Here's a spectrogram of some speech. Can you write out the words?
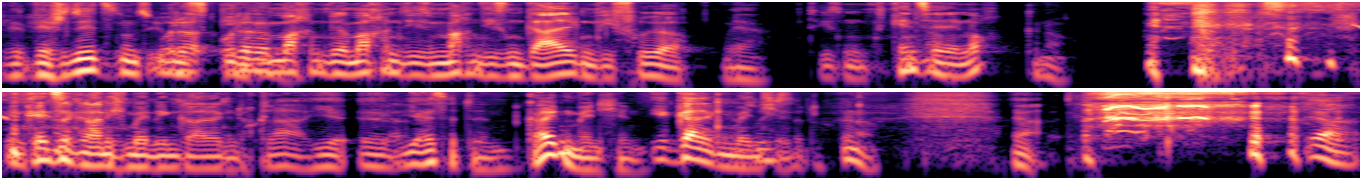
wir, wir sitzen uns Oder, übrigens oder wir machen, wir machen diesen, machen diesen Galgen wie früher. Ja, Diesen, kennst du den noch? genau. Den kennst du gar nicht mehr, den Galgen. Doch klar, hier, äh, wie heißt das denn? Galgenmännchen. Ihr Galgenmännchen. Genau. Ja. ja.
